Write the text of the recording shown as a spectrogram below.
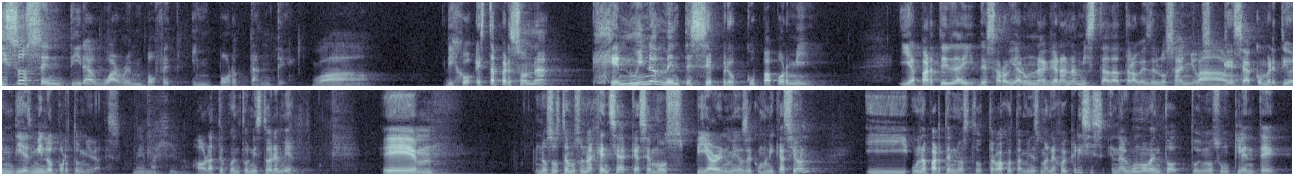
Hizo sentir a Warren Buffett importante. Wow. Dijo, esta persona genuinamente se preocupa por mí y a partir de ahí desarrollar una gran amistad a través de los años que se ha convertido en 10.000 oportunidades. Me imagino. Ahora te cuento una historia mía. Eh, nosotros tenemos una agencia que hacemos PR en medios de comunicación y una parte de nuestro trabajo también es manejo de crisis. En algún momento tuvimos un cliente,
